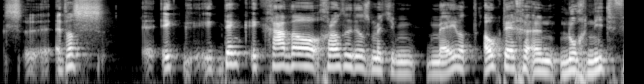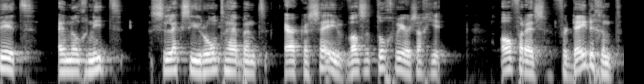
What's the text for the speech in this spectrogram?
s- het was... Ik, ik denk, ik ga wel grotendeels met je mee. Want ook tegen een nog niet fit en nog niet selectie rondhebbend RKC... was het toch weer, zag je Alvarez verdedigend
